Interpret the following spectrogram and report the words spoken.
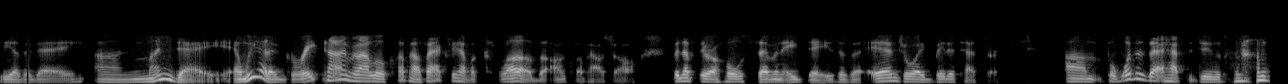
the other day on Monday, and we had a great time in our little clubhouse. I actually have a club on Clubhouse, y'all. Been up there a whole seven, eight days as an Android beta tester. Um, but what does that have to do with what I'm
